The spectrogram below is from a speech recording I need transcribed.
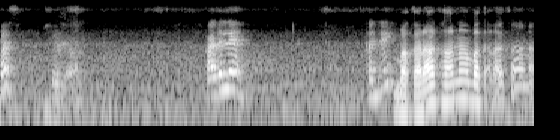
बस सो जाओ खा दे ले। खा ले बकरा खाना बकरा खाना।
